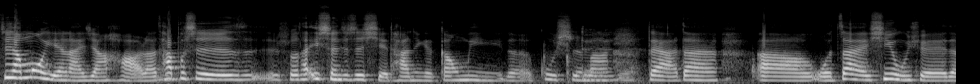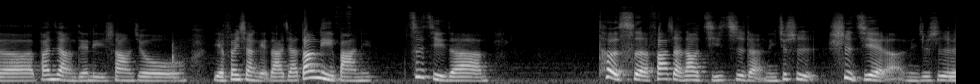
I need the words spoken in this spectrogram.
就像莫言来讲好了，他不是说他一生就是写他那个高密的故事吗？对啊，但呃，我在新月文学的颁奖典礼上就也分享给大家，当你把你自己的。特色发展到极致的，你就是世界了，你就是。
